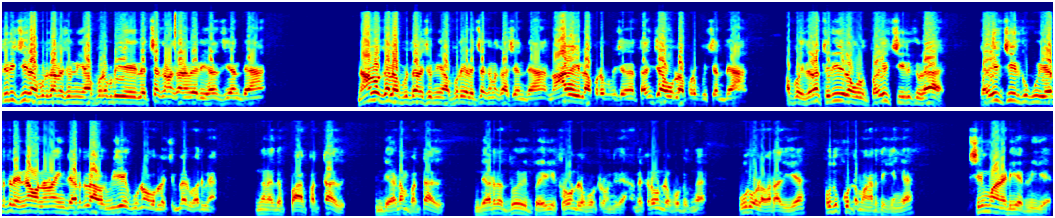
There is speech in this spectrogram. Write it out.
திருச்சியில் அப்படித்தானே சொன்னீங்க? அப்புறம் எப்படி லட்சக்கணக்கான பேர் சேர்ந்தேன்? நாமக்கல் அப்படித்தானே சொன்னீங்க? அப்புறம் லட்சக்கணக்காக சேர்ந்தேன்? நாகையில் அப்புறம் எப்படி சேர்ந்தேன்? தஞ்சாவூர்ல அப்புறம் எப்படி சேர்ந்தேன்? அப்போ இதெல்லாம் தெரியுது உங்களுக்கு பயிற்சி இருக்குல்ல? பயிற்சி இருக்கக்கூடிய இடத்துல என்ன பண்ணணும்? இந்த இடத்துல அவர் விஜய் கூட ஒரு லட்சம் பேர் வருவேன். இங்கே இது பத்தாது. இந்த இடம் பத்தாது. இந்த இடத்த தூக்கி பெரிய கிரவுண்டில் போட்டுற வேண்டியது அந்த கிரவுண்டில் போட்டுங்க ஊர்வலம் வராதீங்க. பொதுக்கூட்டமாக நடத்திக்கங்க. சினிமா நடிகர் நீங்கள்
